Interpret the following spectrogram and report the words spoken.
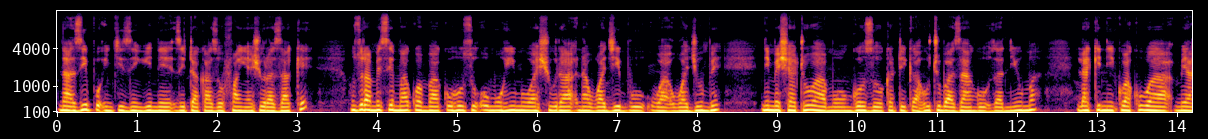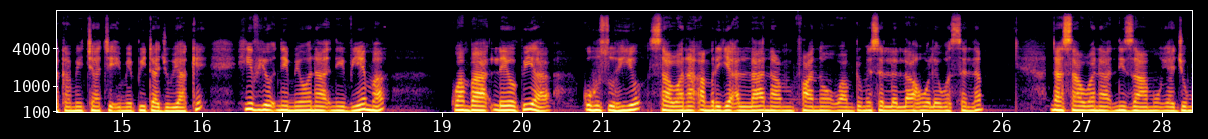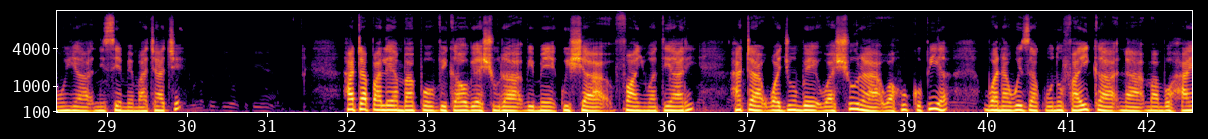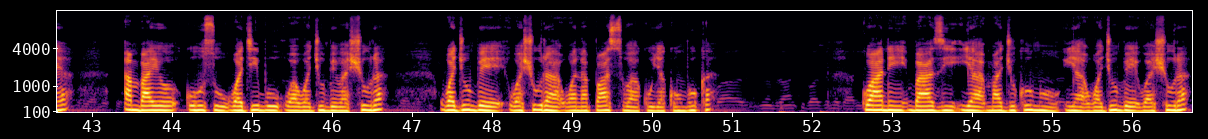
na zipo nchi zingine zitakazofanya shura zake. Huzur amesema kwamba kuhusu umuhimu wa shura na wajibu wa wajumbe nimeshatoa mwongozo katika hutuba zangu za nyuma lakini kwa kuwa miaka michache imepita juu yake hivyo nimeona ni vyema kwamba leo pia kuhusu hiyo sawa na amri ya allah na mfano wa mtume salallahu alaihi wasallam na sawa na nizamu ya jumuiya niseme machache. Hata pale ambapo vikao vya shura vimekwisha fanywa tayari hata wajumbe wa shura wa huku pia wanaweza kunufaika na mambo haya ambayo kuhusu wajibu wa wajumbe wa shura. Wajumbe wa shura wanapaswa kuyakumbuka kwani baadhi ya majukumu ya wajumbe wa shura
